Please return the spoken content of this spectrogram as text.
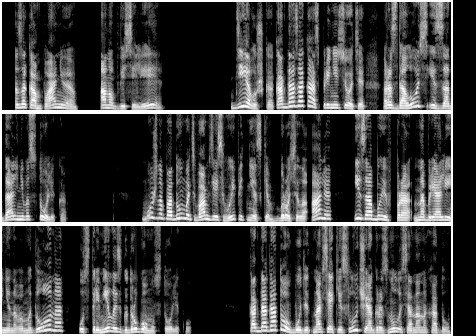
— «за компанию оно б веселее». «Девушка, когда заказ принесете?» — раздалось из-за дальнего столика. «Можно подумать, вам здесь выпить не с кем», — бросила Аля и, забыв про набриолининого мыдлона, устремилась к другому столику. Когда готов будет, на всякий случай огрызнулась она на ходу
